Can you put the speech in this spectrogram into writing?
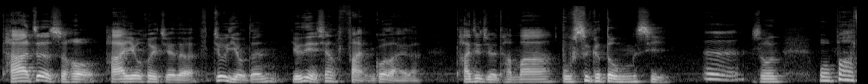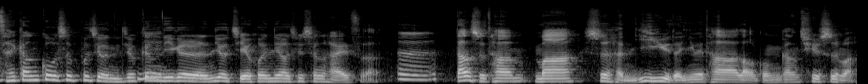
她这时候她又会觉得，就有的人有点像反过来了，她就觉得她妈不是个东西，嗯。说我爸才刚过世不久，你就跟一个人又结婚要去生孩子。嗯当时她妈是很抑郁的，因为她老公刚去世嘛，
